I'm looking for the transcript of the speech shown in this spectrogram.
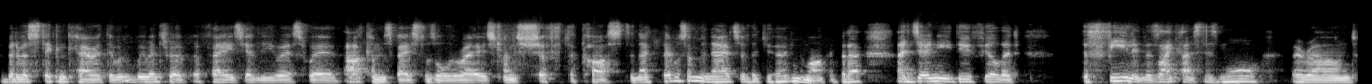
a bit of a stick and carrot. We went through a, phase here in the US where outcomes based was all the rage, trying to shift the cost. And that, that was some of the narrative that you heard in the market. But I, I genuinely do feel that the feeling, the zeitgeist, is more around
